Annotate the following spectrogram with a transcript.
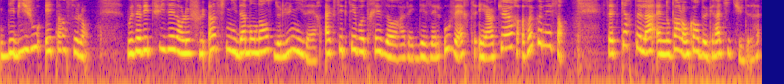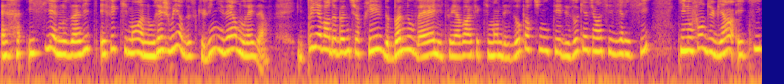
Des bijoux étincelants. Vous avez puisé dans le flux infini d'abondance de l'univers. Acceptez vos trésors avec des ailes ouvertes et un cœur reconnaissant. Cette carte-là, elle nous parle encore de gratitude. Ici, elle nous invite effectivement à nous réjouir de ce que l'univers nous réserve. Il peut y avoir de bonnes surprises, de bonnes nouvelles, il peut y avoir effectivement des opportunités, des occasions à saisir ici qui nous font du bien et qui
